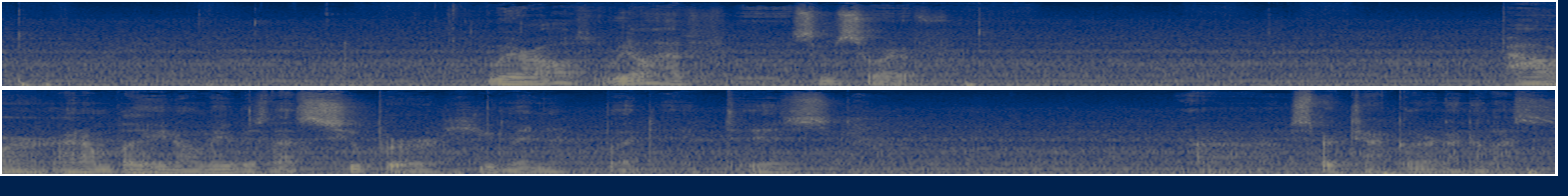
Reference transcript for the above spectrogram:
we're all we all have some sort of power. I don't believe you know maybe it's not superhuman, but is uh, spectacular nonetheless.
